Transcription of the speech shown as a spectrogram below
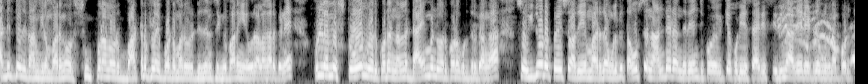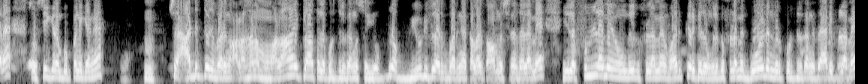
அடுத்தது காமிக்கிறோம் பாருங்க ஒரு சூப்பரான ஒரு பட்டர்ஃப்ளை போட்ட மாதிரி ஒரு டிசைன்ஸ் இங்க பாருங்க எவ்வளோ அழகா இருக்குன்னு. ஃபுல்லாமே ஸ்டோன் ஒர்க்கோட நல்ல டைமண்ட் ஒர்க்கோட கொடுத்துருக்காங்க. ஸோ இதோட பிரைஸும் அதே மாதிரி தான். உங்களுக்கு தௌசண்ட் ஹண்ட்ரட் அந்த ரேஞ்சுக்கு விற்கக்கூடிய சாரீஸ் இதுவுமே அதே ரேட்டு தான் உங்களுக்கு நான் போட்டுறேன் ஸோ சீக்கிரம் புக் பண்ணிக்கோங்க. ஸோ அடுத்தது பாருங்க அழகான மலாய் கிளாத்ல கொடுத்துருக்காங்க. ஸோ எவ்வளவு பியூட்டிஃபுல்லா இருக்கு பாருங்க கலர் காம்பினேஷன் இது எல்லாமே இதுல ஃபுல்லாமே உங்களுக்கு ஃபுல்லாமே ஒர்க் இருக்குது. உங்களுக்கு ஃபுல்லாமே கோல்டன் ஒர்க் கொடுத்துருக்காங்க சாரி ஃபுல்லாமே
